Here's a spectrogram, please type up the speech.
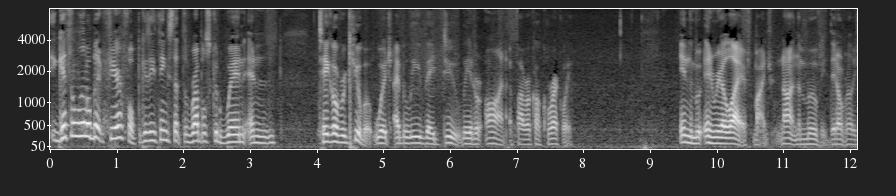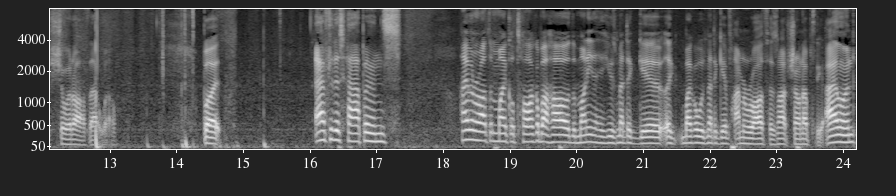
of gets a little bit fearful because he thinks that the rebels could win and take over Cuba, which I believe they do later on, if I recall correctly. In the in real life, mind you, not in the movie. They don't really show it off that well. But after this happens, Hyman Roth and Michael talk about how the money that he was meant to give, like Michael was meant to give Hyman Roth, has not shown up to the island.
